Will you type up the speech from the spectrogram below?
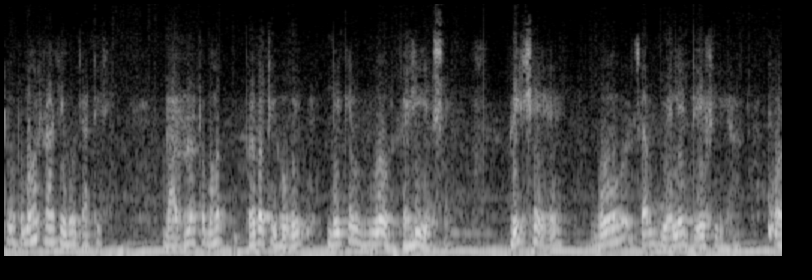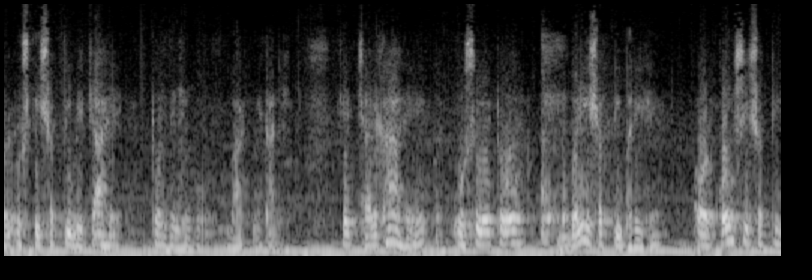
तो वो तो बहुत राज़ी हो जाती थी। बाद में तो बहुत प्रगति हो गई, लेकिन वो रही ऐसे। पीछे वो जब मैंने देख लिया और उसकी शक्ति भी क्या है तो मैंने वो बात निकाली। कि चरखा है, उसमें तो बड़ी शक्ति भरी है, और कौन सी शक्ति?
